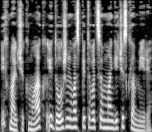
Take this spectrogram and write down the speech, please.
Их мальчик маг и должен воспитываться в магическом мире.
